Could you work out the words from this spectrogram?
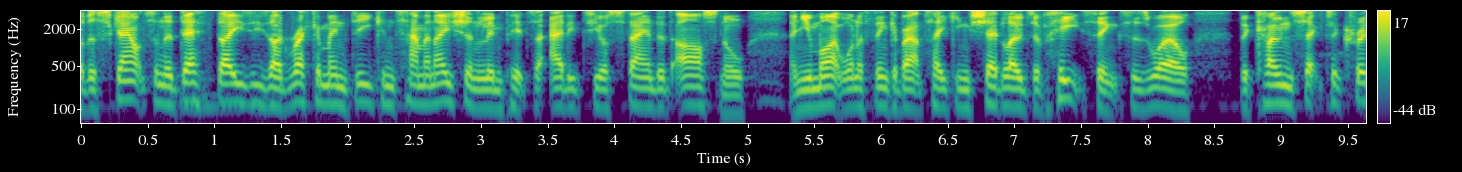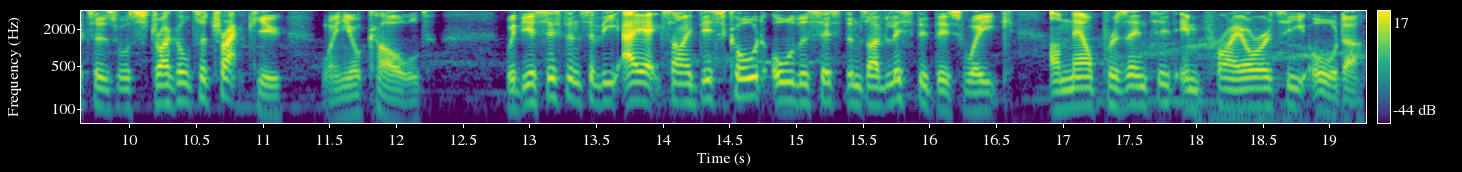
For the scouts and the death daisies I'd recommend decontamination limpets are added to your standard arsenal and you might want to think about taking shed loads of heat sinks as well. The cone sector critters will struggle to track you when you're cold. With the assistance of the AXI discord all the systems I've listed this week are now presented in priority order.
